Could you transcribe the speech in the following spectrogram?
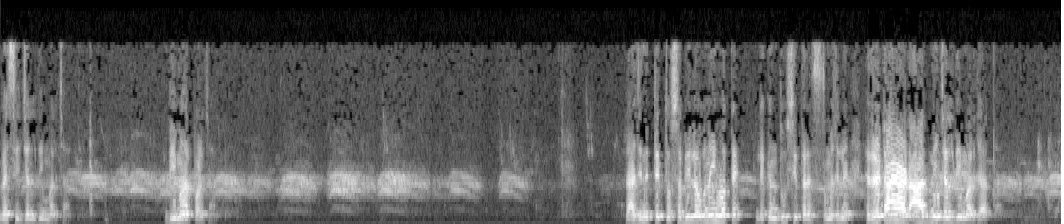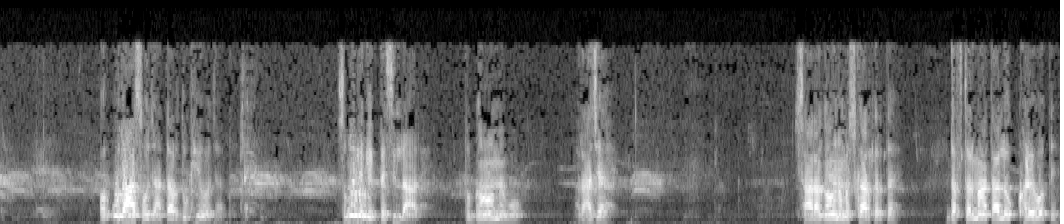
वैसी जल्दी मर जाते बीमार पड़ जाते राजनीतिक तो सभी लोग नहीं होते, लेकिन दूसरी तरह से समझ लें रिटायर्ड आदमी जल्दी मर जाता और उदास हो जाता और दुखी हो जाता समझ लें कि एक तहसीलदार है तो गाँव में वो राजा है। सारा गाँव नमस्कार करता है। दफ्तर में आता लोग खड़े होते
